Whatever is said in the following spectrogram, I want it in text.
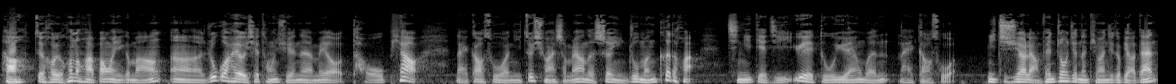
好，最后有空的话帮我一个忙。呃，如果还有一些同学呢没有投票来告诉我你最喜欢什么样的摄影入门课的话，请你点击阅读原文来告诉我。你只需要两分钟就能填完这个表单，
